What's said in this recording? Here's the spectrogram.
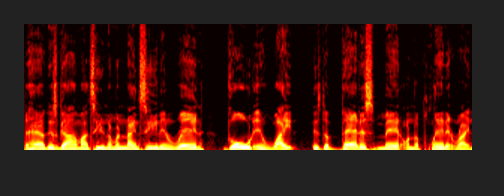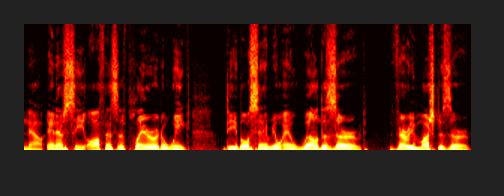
to have this guy on my team. Number 19 in red, gold, and white is the baddest man on the planet right now. NFC Offensive Player of the Week, Deebo Samuel, and well deserved, very much deserved.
